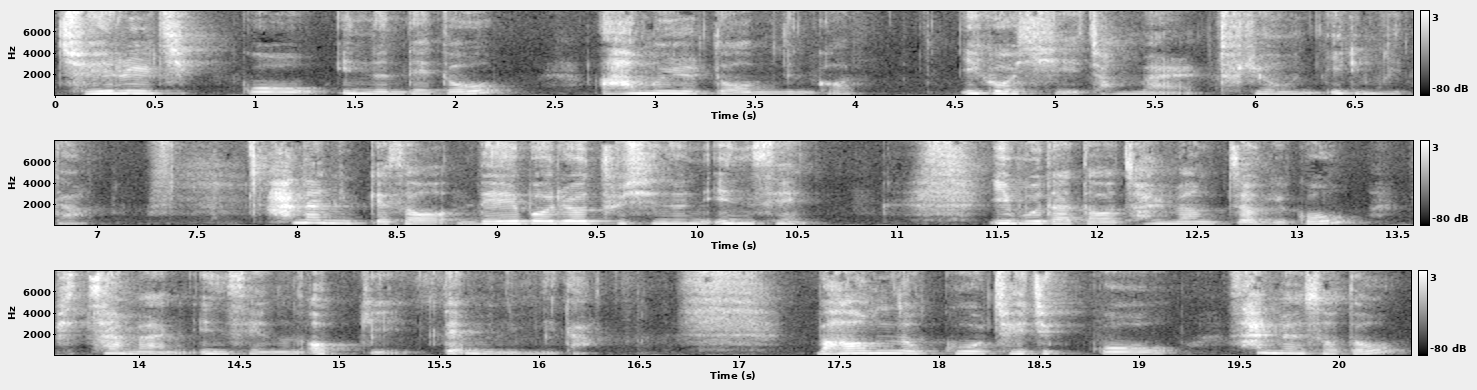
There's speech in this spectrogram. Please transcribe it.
죄를 짓고 있는데도 아무 일도 없는 것. 이것이 정말 두려운 일입니다. 하나님께서 내버려 두시는 인생, 이보다 더 절망적이고 비참한 인생은 없기 때문입니다. 마음 놓고 죄 짓고 살면서도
